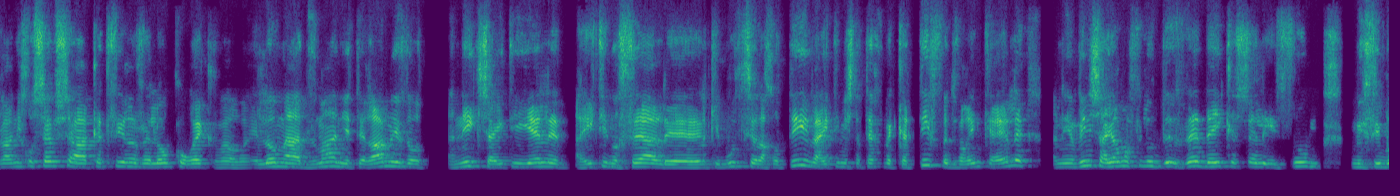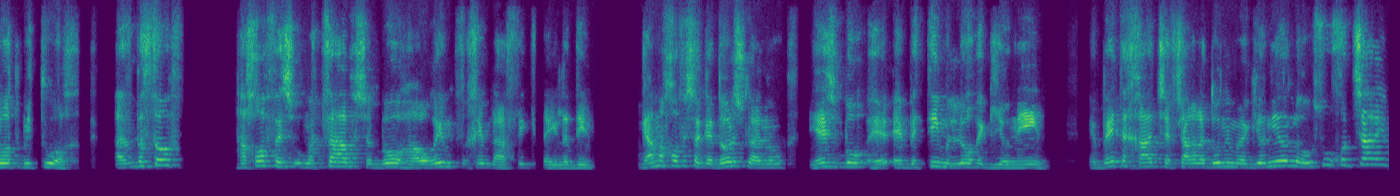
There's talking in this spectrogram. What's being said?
ואני חושב שהקציר הזה לא קורה כבר לא מעט זמן, יתרה מזאת, אני כשהייתי ילד הייתי נוסע לקיבוץ של אחותי והייתי משתתף בקטיף ודברים כאלה, אני מבין שהיום אפילו זה די קשה ליישום מסיבות ביטוח. אז בסוף החופש הוא מצב שבו ההורים צריכים להעסיק את הילדים. גם החופש הגדול שלנו יש בו היבטים לא הגיוניים. היבט אחד שאפשר לדון אם הוא הגיוני או לא הוא שהוא חודשיים,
